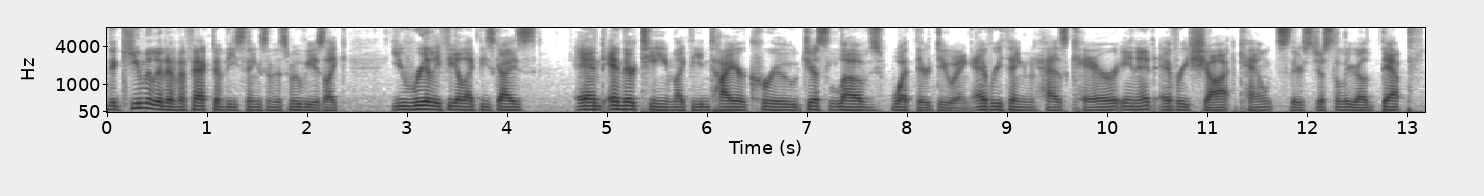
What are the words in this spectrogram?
the cumulative effect of these things in this movie is like you really feel like these guys and and their team, like the entire crew, just loves what they're doing. Everything has care in it. Every shot counts. There's just a real depth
